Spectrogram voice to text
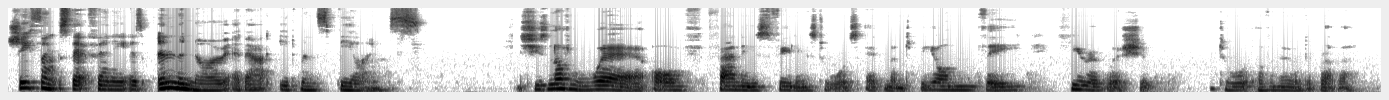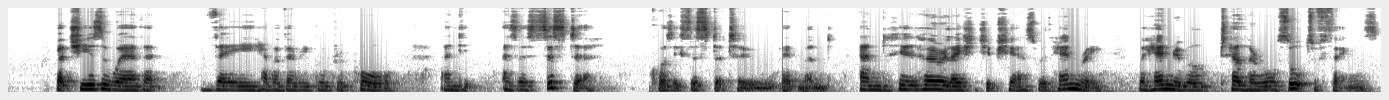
She thinks that Fanny is in the know about Edmund's feelings. She's not aware of Fanny's feelings towards Edmund beyond the hero worship of an older brother. But she is aware that they have a very good rapport, and as a sister, quasi sister to Edmund, and her, relationship she has with Henry, where Henry will tell her all sorts of things,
